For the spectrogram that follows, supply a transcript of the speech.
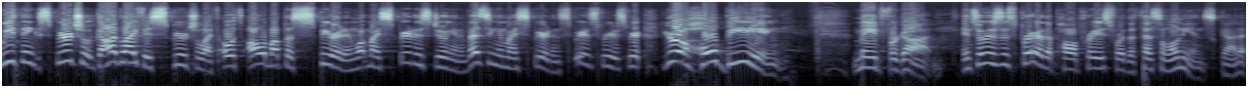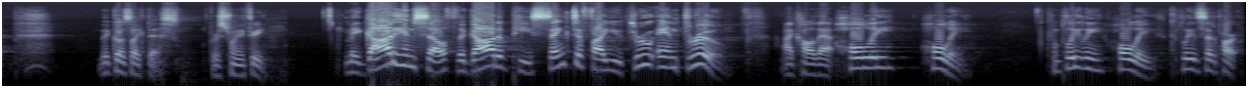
We think spiritual god life is spiritual life. Oh it's all about the spirit and what my spirit is doing and investing in my spirit and spirit spirit spirit. You're a whole being made for god. And so there's this prayer that paul prays for the thessalonians got it? That goes like this verse 23 may god himself the god of peace sanctify you through and through. I call that wholly holy completely holy, completely set apart.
